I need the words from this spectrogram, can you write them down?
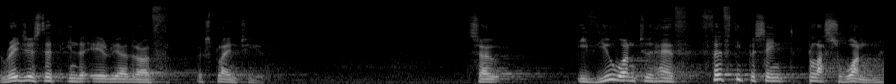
registered in the area that I've explained to you. So if you want to have 50% plus one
